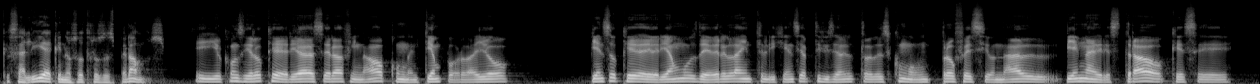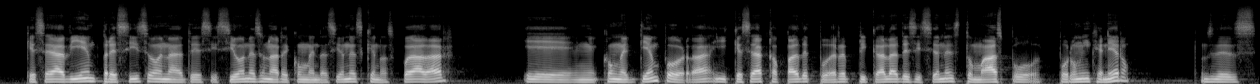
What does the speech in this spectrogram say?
que salía que nosotros esperamos. Y yo considero que debería ser afinado con el tiempo, ¿verdad? Yo pienso que deberíamos de ver la inteligencia artificial tal vez como un profesional bien adiestrado que se que sea bien preciso en las decisiones, en las recomendaciones que nos pueda dar eh, con el tiempo, ¿verdad? Y que sea capaz de poder replicar las decisiones tomadas por, por un ingeniero. Entonces,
